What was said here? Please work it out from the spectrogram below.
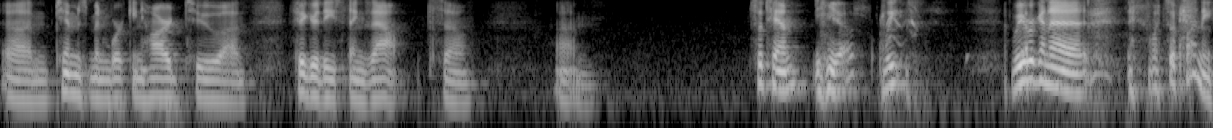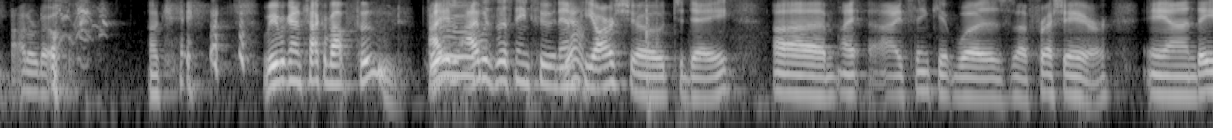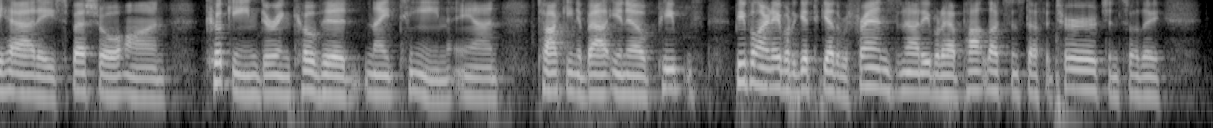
um, Tim's been working hard to um, figure these things out. So, um, so Tim, Yes. we we were gonna. What's so funny? I don't know. Okay. We were going to talk about food. I, Food. I was listening to an Yeah. NPR show today Um, I I think it was uh, Fresh Air, and they had a special on cooking during COVID nineteen and talking about you know people people aren't able to get together with friends, they're not able to have potlucks and stuff at church, and so they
